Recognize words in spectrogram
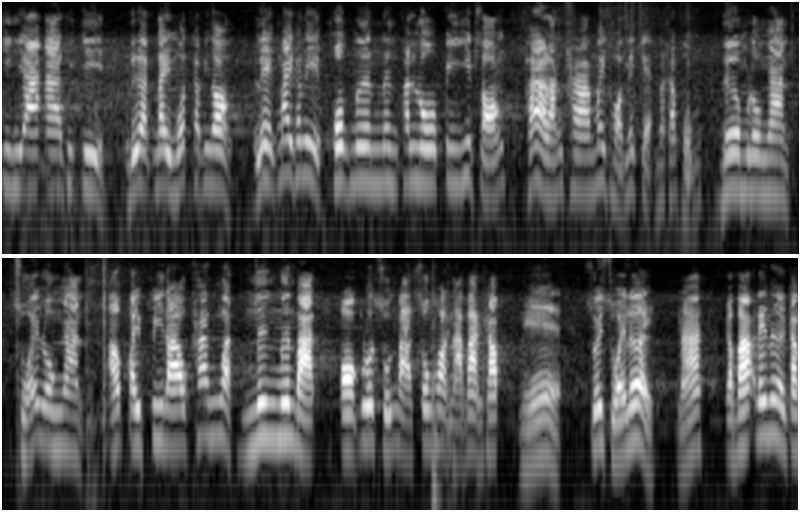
GTR RTG เลือกได้หมดครับพี่น้อง เลขไม่คันนี้61,000 โลปี 22 ผ้าหลังคาไม่ถอดไม่แกะนะครับผมเดิมโรงงาน สวยโรงงาน เอาไปฟรีดาวค่างวด 10,000 บาท ออกรถศูนย์บาททรงหอดหน้าบ้านครับ นี่สวยๆเลยนะกระบะได้เนอร์กับ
